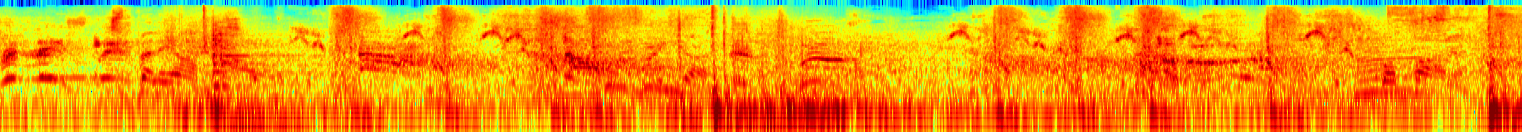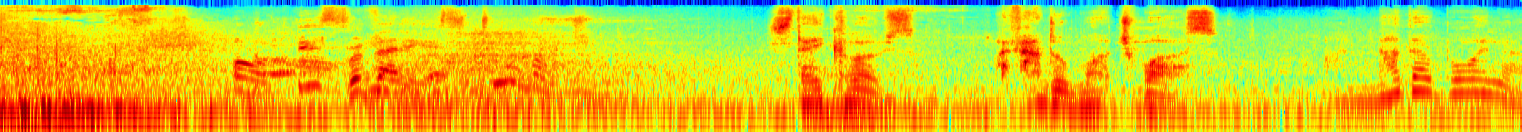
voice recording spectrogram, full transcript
Release me! Expelliarmus! Ah! Confringo! Ah! Oh, this Revelio! is too much. Stay close. I've handled much worse. Another boiler.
